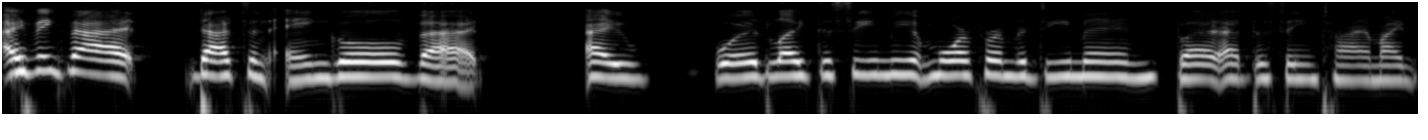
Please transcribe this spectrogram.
I think that that's an angle that I would like to see me more from the demon, but at the same time, I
